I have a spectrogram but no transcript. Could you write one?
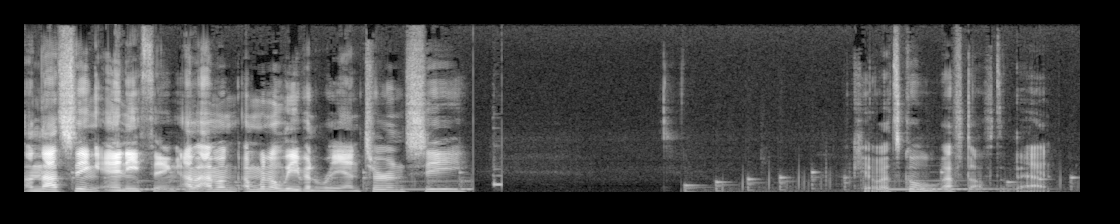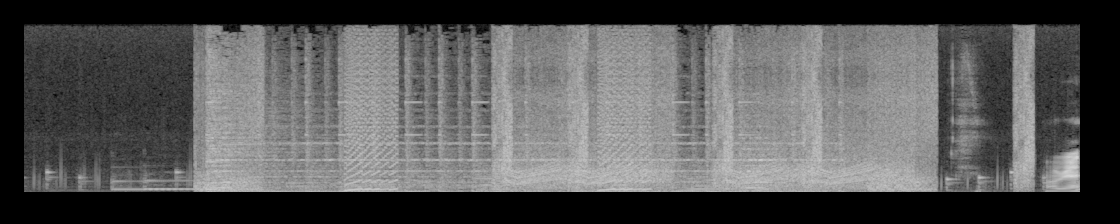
I'm, not seeing anything. I'm, I'm, I'm gonna leave and re-enter and see. Okay, let's go left off the bat. Okay.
